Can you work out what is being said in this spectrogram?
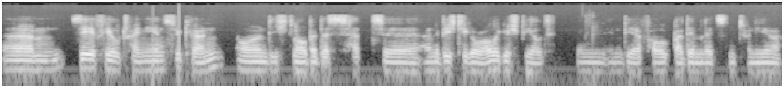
ähm, sehr viel trainieren zu können. Und ich glaube, das hat äh, eine wichtige Rolle gespielt in, in der Erfolg bei dem letzten Turnier.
